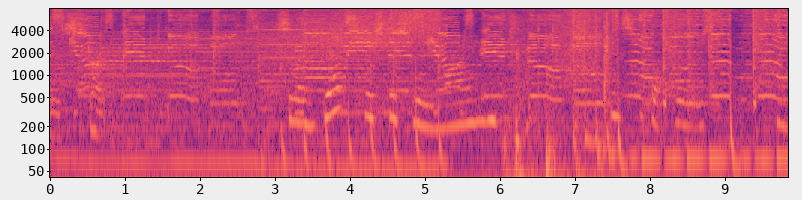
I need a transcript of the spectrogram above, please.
is a. So I guess we're supposed to align this with the holes. Hmm.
